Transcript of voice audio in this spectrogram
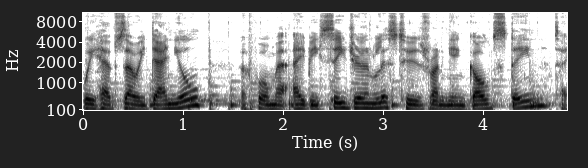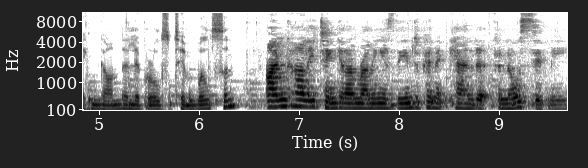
We have Zoe Daniel, a former ABC journalist who's running in Goldstein, taking on the Liberals' Tim Wilson. I'm Kylea Tink, and I'm running as the independent candidate for North Sydney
